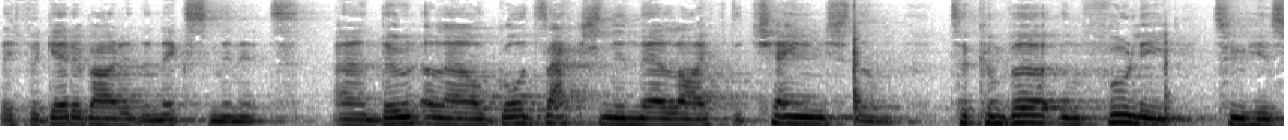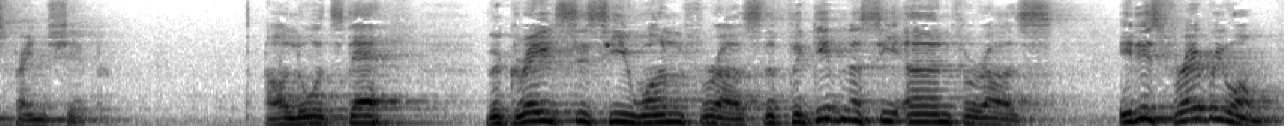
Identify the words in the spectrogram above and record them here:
they forget about it the next minute and don't allow God's action in their life to change them to convert them fully to his friendship. Our Lord's death, the graces he won for us, the forgiveness he earned for us, it is for everyone.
